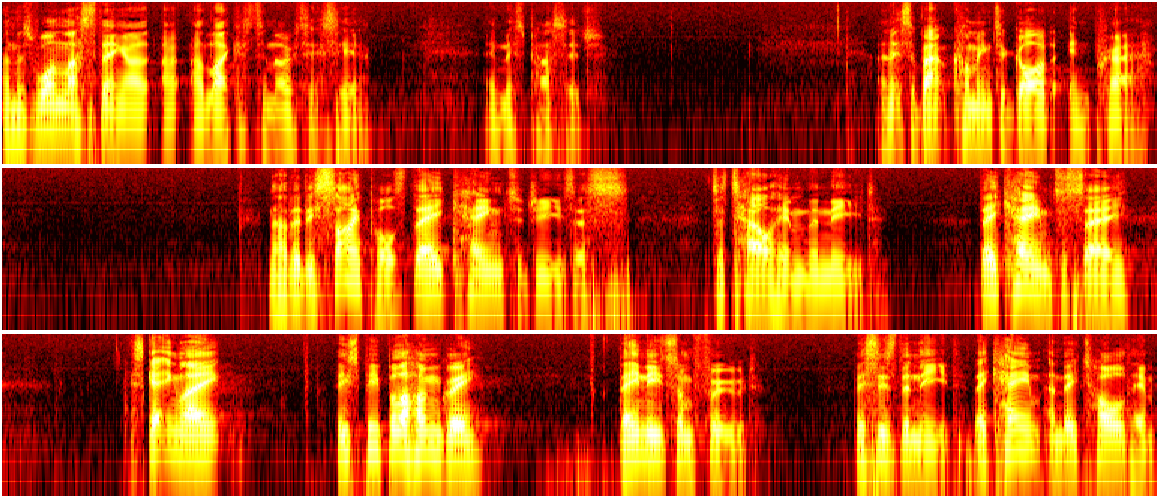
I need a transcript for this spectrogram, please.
And there's one last thing I, would like us to notice here in this passage. And it's about coming to God in prayer. Now, the disciples, they came to Jesus to tell him the need. They came to say, It's getting late. These people are hungry. They need some food. This is the need. They came and they told him.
